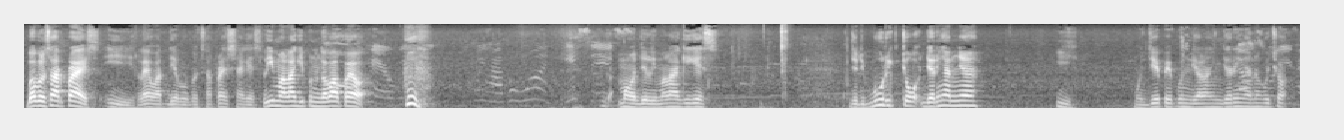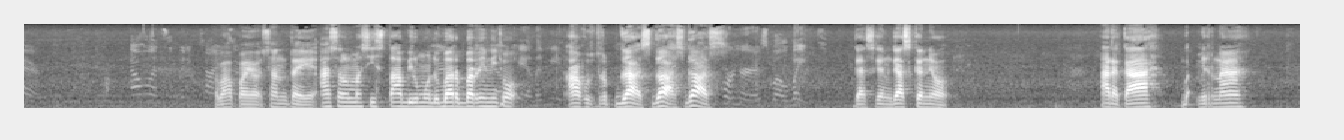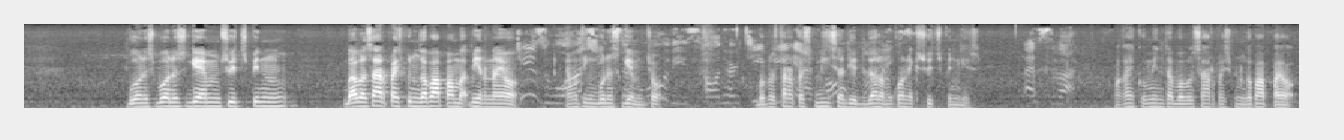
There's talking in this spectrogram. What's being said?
Bubble surprise. Ih, lewat dia bubble surprise ya guys. 5 lagi pun gak apa-apa yuk. Huh. Gak mau dia 5 lagi guys. Jadi burik cok jaringannya. Ih, mau JP pun dia langin jaringan aku cok. Apa-apa ya, santai. Asal masih stabil mode barbar ini cok. Aku tetap gas, gas, gas. Gaskan, gaskan yuk. Adakah Mbak Mirna? Bonus-bonus game switch spin Bubble surprise pun gak apa-apa Mbak Mirna yo. Yang penting bonus game, cok. Bubble surprise bisa dia di dalam connect switch pin, guys. Makanya aku minta bubble surprise pun gak apa-apa yo.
